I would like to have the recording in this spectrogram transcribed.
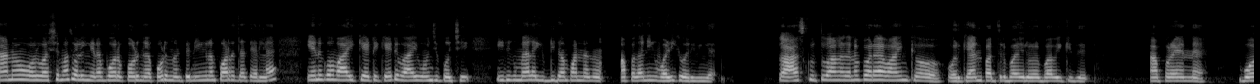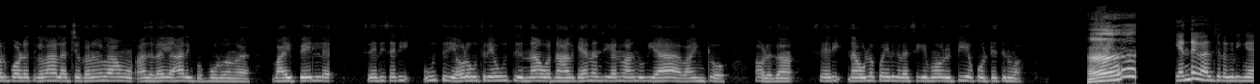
நானும் ஒரு வருஷமாக சொல்லிங்கிறேன் போற போடுங்க போடுங்கன்ட்டு. நீங்களும் போடுறதா தெரியல. எனக்கும் வாய் கேட்டு கேட்டு வாய் ஓஞ்சி போச்சு. இதுக்கு மேலே இப்படி தான் பண்ணணும். அப்போ தான் நீங்கள் வழிக்கு வருவீங்க. காசு கொடுத்து வாங்க தானே போகிற வாங்கிக்கோ. ஒரு கேன் பத்து ரூபாய் இருபது ரூபாய் விற்குது அப்புறம் என்ன? போர் போடுறதுக்கெல்லாம் லட்சக்கணக்கில் ஆகும். அதெல்லாம் யார் இப்போ போடுவாங்க? வாய்ப்பே இல்லை. சரி சரி. ஊற்று எவ்வளோ ஊற்றுறியா ஊற்று நான் ஒரு நாலு கேன் அஞ்சு கேன் வாங்குவியா? வாங்கிக்கோ. அவ்வளோதான் சரி நான் உள்ளே போயிருக்கிறேன். சீக்கிரமாக ஒரு டீயை போட்டு எடுத்துன்னு வா. எந்த காலத்தில் இருக்கிறீங்க?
